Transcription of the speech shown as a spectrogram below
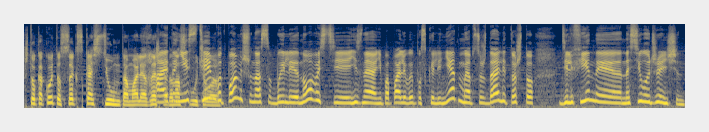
что какой-то секс-костюм там, а знаешь, а когда это не с тем, вот помнишь, у нас были новости, не знаю, они попали в выпуск или нет, мы обсуждали то, что дельфины насилуют женщин,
